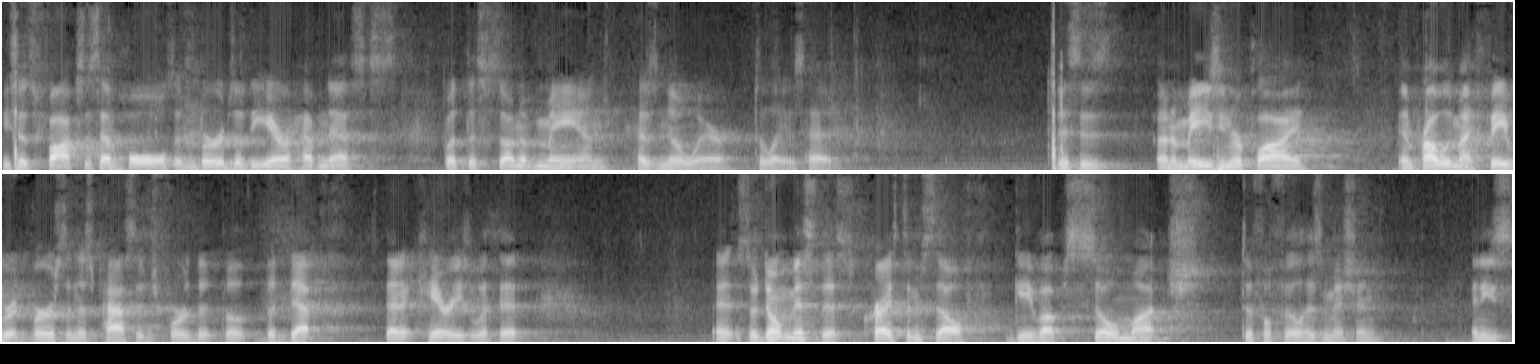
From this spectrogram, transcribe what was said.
He says, Foxes have holes and birds of the air have nests, but the Son of Man has nowhere to lay his head. This is an amazing reply, and probably my favorite verse in this passage for the, the, the depth that it carries with it. And so don't miss this. Christ himself gave up so much to fulfill his mission. And he's,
